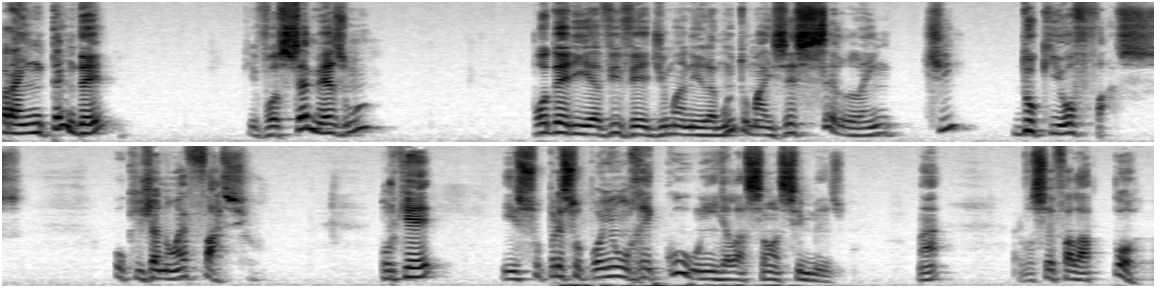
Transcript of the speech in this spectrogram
para entender que você mesmo poderia viver de maneira muito mais excelente do que o faz. O que já não é fácil. Porque isso pressupõe um recuo em relação a si mesmo. Né? É você falar, pô,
